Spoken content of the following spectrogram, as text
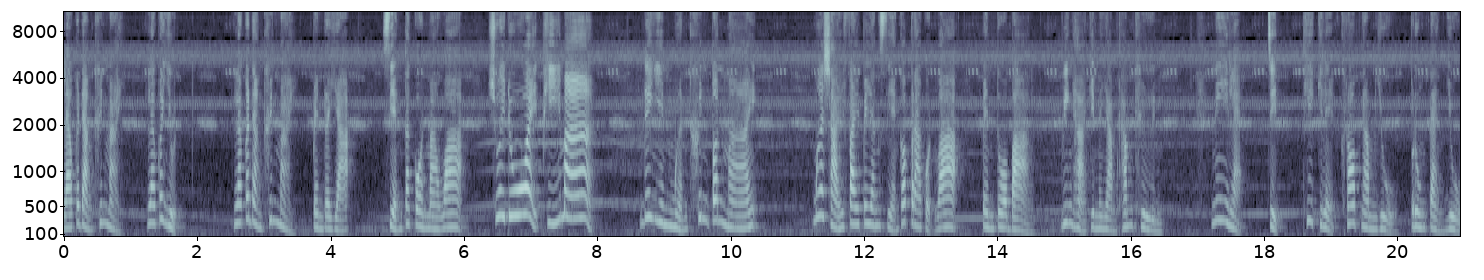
แล้วก็ดังขึ้นใหม่ แล้วก็หยุด แล้วก็ดังขึ้นใหม่ เป็นระยะ เสียงตะโกนมาว่า ช่วยด้วย ผีมา ได้ยินเหมือนขึ้นต้นไม้ เมื่อฉายไฟไปยังเสียงก็ปรากฏว่า เป็นตัวบ่าง วิ่งหากินในยามค่ำคืน นี่แหละ จิต ที่กิเลสครอบงำอยู่ ปรุงแต่งอยู่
